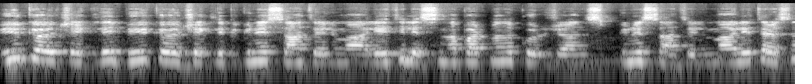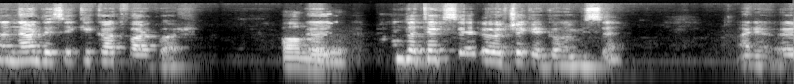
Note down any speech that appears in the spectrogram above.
Büyük ölçekli, büyük ölçekli bir güneş santrali maliyetiyle sizin apartmanı kuracağınız güneş santrali maliyeti arasında neredeyse iki kat fark var. Anladım. Ee, bunun da tek sebebi ölçek ekonomisi. Hani e,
